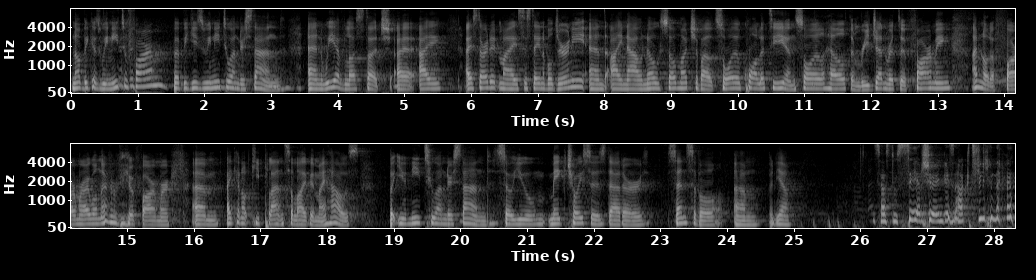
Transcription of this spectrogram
Not because we need to farm, but because we need to understand. And we have lost touch. I, I I started my sustainable journey and I now know so much about soil quality and soil health and regenerative farming. I'm not a farmer, I will never be a farmer. Um, I cannot keep plants alive in my house, but you need to understand. So you make choices that are sensible. Um, but yeah. Das hast du sehr schön gesagt, vielen Dank.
